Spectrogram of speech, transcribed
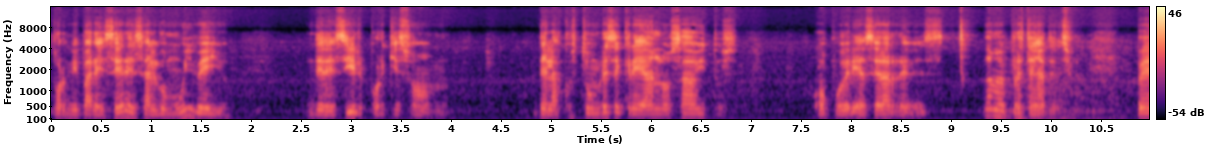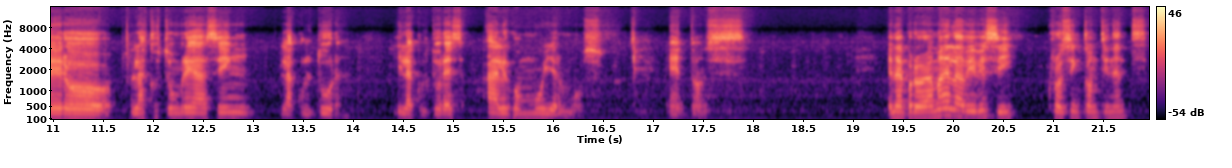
por mi parecer es algo muy bello de decir, porque son de las costumbres se crean los hábitos, o podría ser al revés. No me presten atención. Pero las costumbres hacen la cultura, y la cultura es algo muy hermoso. Entonces, en el programa de la BBC, Crossing Continents,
